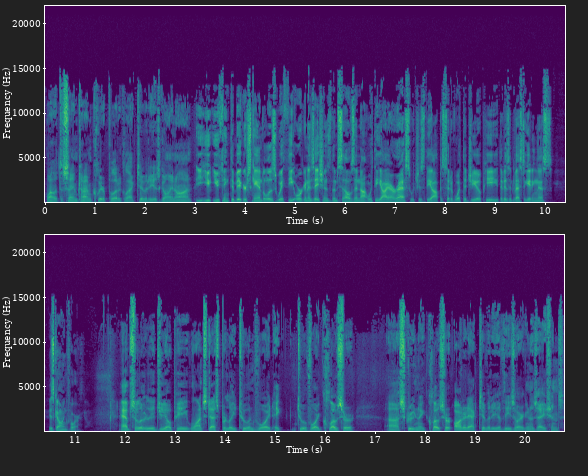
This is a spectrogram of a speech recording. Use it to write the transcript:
while at the same time clear political activity is going on. You, you think the bigger scandal is with the organizations themselves and not with the IRS, which is the opposite of what the GOP that is investigating this is going for. Absolutely, the GOP wants desperately to avoid a to avoid closer uh, scrutiny, closer audit activity of these organizations.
